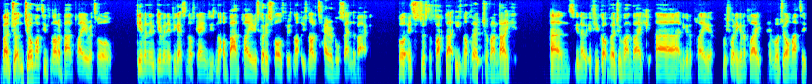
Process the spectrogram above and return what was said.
but Joe, Joe Matip's not a bad player at all. Given given if he gets enough games, he's not a bad player. He's got his faults, but he's not he's not a terrible centre back. But it's just the fact that he's not Virgil van Dijk. And you know, if you've got Virgil van Dijk uh, and you're going to play, which one are you going to play, him or Joel Matip?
